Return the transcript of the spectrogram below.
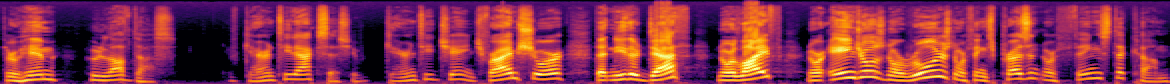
through him who loved us. You've guaranteed access, you've guaranteed change. For I am sure that neither death, nor life, nor angels, nor rulers, nor things present, nor things to come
